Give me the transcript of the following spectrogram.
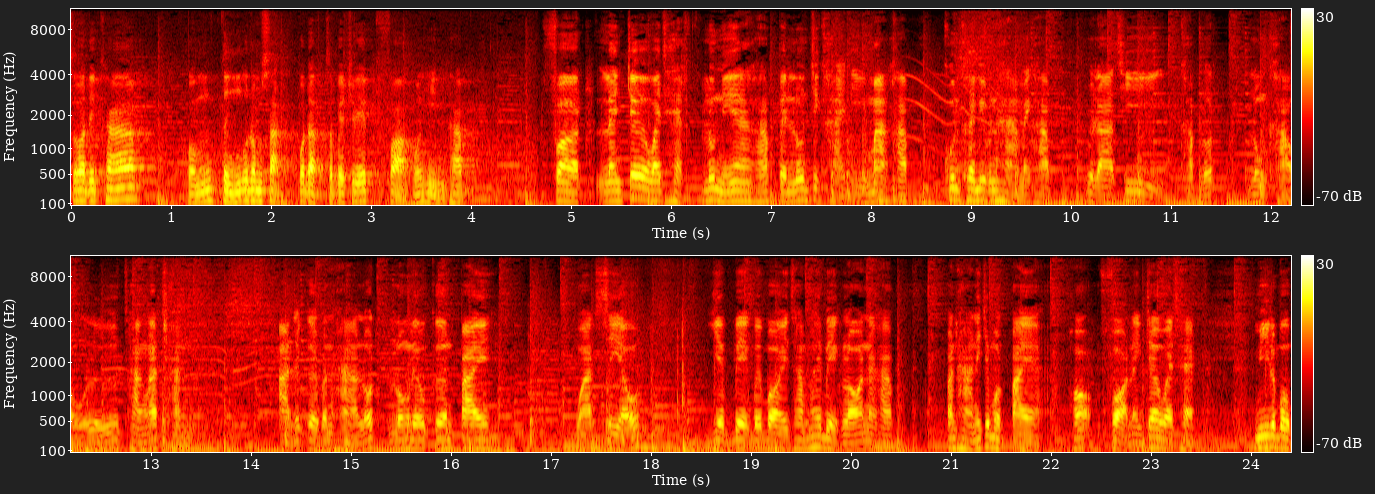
สวัสดีครับ ผมตึงอุดมศักดิ์ Product Specialist ฟอร์ดหัวหินครับ Ford Ranger w i t e c รุ่นนี้นะครับ เป็นรุ่นที่ขายดีมากครับ คุณเคยมีปัญหาไหมครับ เวลาที่ขับรถลงเขาหรือทางลาดชัน อาจจะเกิดปัญหารถลงเร็วเกินไป หวาดเสียว เหยียบเบรกบ่อยๆทำให้เบรกร้อนนะครับ ปัญหานี้จะหมดไปอะเพราะ Ford Ranger w i t e c มีระบบ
